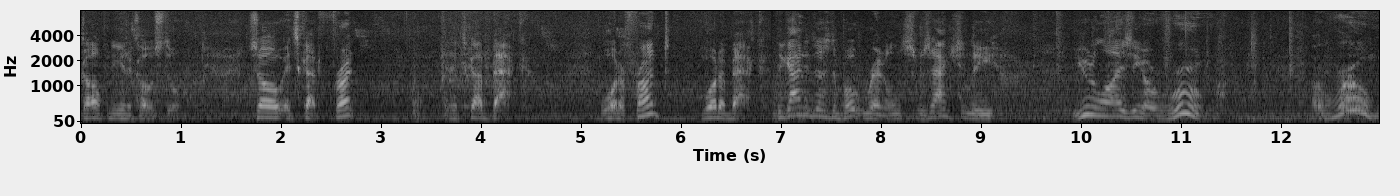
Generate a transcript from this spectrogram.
Gulf and the Intercoastal. So it's got front and it's got back. Water front, water back. The guy that does the boat rentals was actually utilizing a room. A room.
